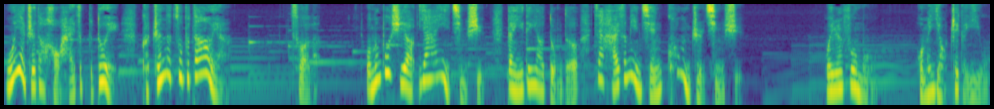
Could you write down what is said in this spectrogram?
我也知道吼孩子不对，可真的做不到呀。错了，我们不需要压抑情绪，但一定要懂得在孩子面前控制情绪。为人父母。我们有这个义务，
